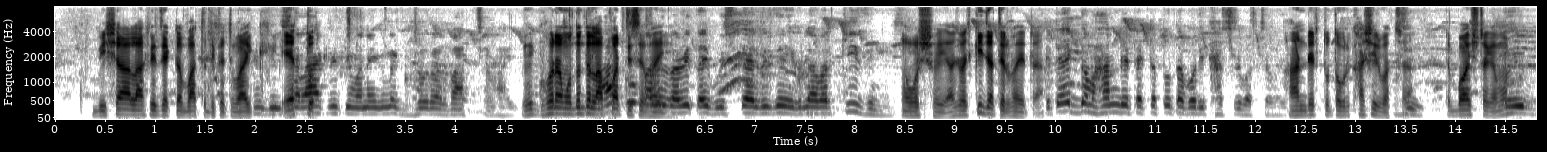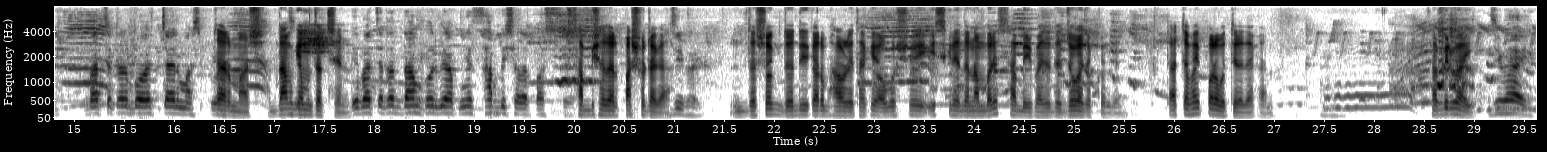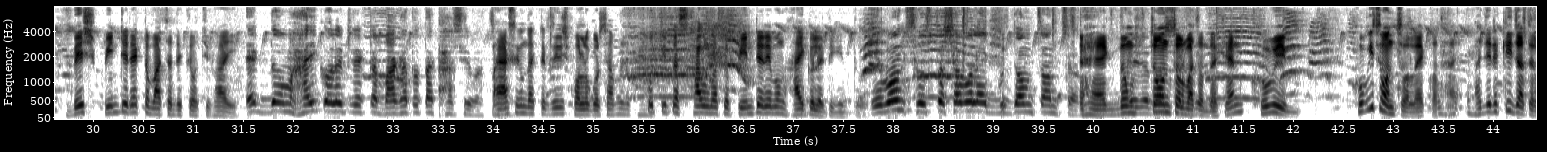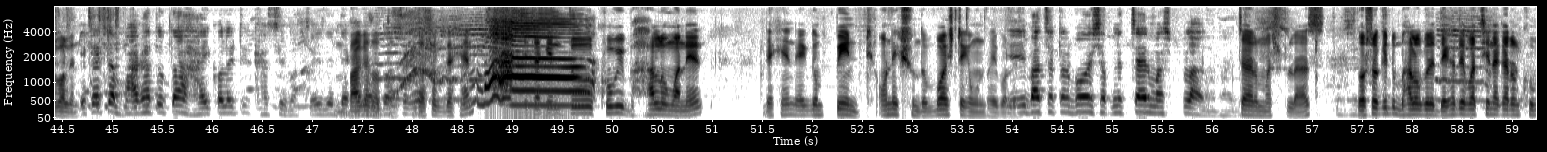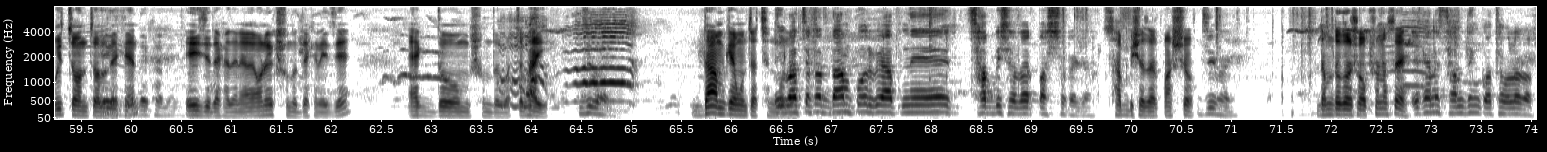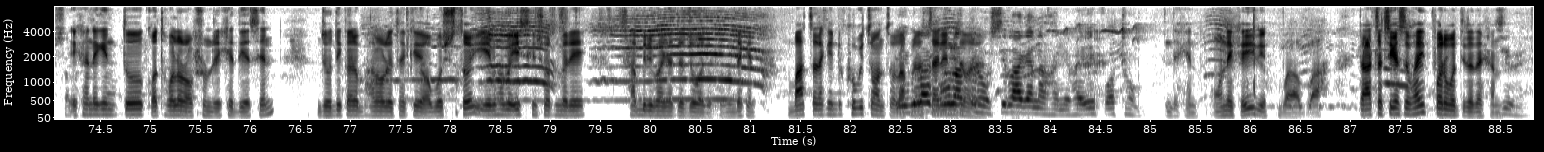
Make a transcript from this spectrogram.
বিশাল আকৃতি একটা বাচ্চা দেখতে পাচ্ছি ভাই। এত আকৃতি মানে এগুলো ঘোড়ার বাচ্চা ভাই। এই ঘোড়ার মধ্যে তো লাভ পারতেছে ভাই। যাবি তাই বুঝতে পারবি যে এগুলো আবার কি জিনিস। অবশ্যই। আচ্ছা কি জাতের ভাই এটা? এটা একদম হান্ড্রেড একটা তোতাপরি খাসির বাচ্চা ভাই। হান্ড্রেড তো তবে খাসির বাচ্চা। এটা বয়সটা কেমন? এই বাচ্চাটার বয়স চার মাস প্রায়। চার মাস। দাম কেমন চাচ্ছেন? এই বাচ্চাটার দাম করবে আপনি ছাব্বিশ হাজার পাঁচশো। ছাব্বিশ হাজার পাঁচশো টাকা। জি ভাই। দর্শক যদি কারও ভালো লেগে থাকে অবশ্যই স্ক্রিনে দেওয়া নাম্বারে সাব্বির ভাই যোগাযোগ করবেন। তা আচ্ছা ভাই পরবর্তীটা দেখান। সাব্বির ভাই? জি ভাই। বেশ প্রিন্টের একটা বাচ্চা দেখতে পাচ্ছি ভাই। একদম হাই কোয়ালিটির একটা বাঘাতোতা খাসির বাচ্চা। ভাই আজকে কিন্তু একটা জিনিস ফলো করছে। আপনার প্রত্যেকটা ছাগল বাচ্চা প্রিন্টের এবং হাই কোয়ালিটি কিন্তু। এবং সুস্থ সবল একদম চঞ্চল। হ্যাঁ একদম চঞ্চল বাচ্চা দেখেন। খুবই খুবই চঞ্চল এক কথায়। ভাই এটা কি জাতের বলেন? এটা একটা বাঘাতোতা হাই কোয়ালিটির খাসির বাচ্চা। এই যে দেখেন বাঘাত দর্শক, দর্শক দেখেন এটা কিন্তু খুবই ভালো মানের দেখেন একদম প্রিন্ট অনেক সুন্দর। বয়সটা কেমন ভাই বলেন? এই বাচ্চাটার বয়স আপনার চার মাস প্লাস ভাই। চার মাস প্লাস দর্শক কিন্তু ভালো করে দেখাতে পাচ্ছি না কারণ খুবই চঞ্চল দেখেন। এই যে দেখা যায় অনেক সুন্দর দেখেন এই যে। একদম সুন্দর বাচ্চা। ভাই জি ভাই। দাম কেমন চাচ্ছেন বলেন? এই বাচ্চাটার দাম পড়বে আপনি ছাব্বিশ হাজার পাঁচশো টাকা। ছাব্বিশ হাজার পাঁচশো? জি ভাই। দাম তো করার অপশন আছে? এখানে সামথিং কথা বলার অপশন এখানে কিন্তু কথা বলার অপশন রেখে দিয়েছেন। যদি কারও ভালো লেগে থাকে অবশ্যই এভাবে স্ক্রিনশট মেরে সাবির ভাই সাথে যোগাযোগ করবেন দেখেন বাচ্চারা কিন্তু খুবই চঞ্চল আপনারা চাইলে নিতে পারেন। রশি লাগানো হয়নি ভাই এই প্রথম। দেখেন অনেকেই বাহ তা আচ্ছা ঠিক আছে ভাই পরবর্তীটা দেখান। জি ভাই।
